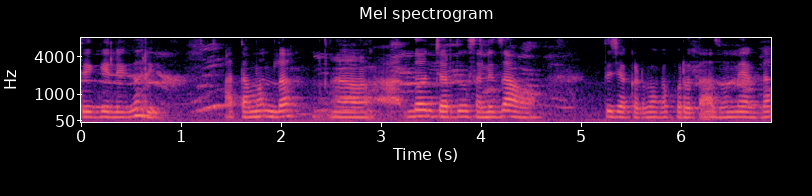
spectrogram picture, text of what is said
ते गेले घरी. आता म्हणलं दोन चार दिवसांनी जावं. तिच्याकडं बघा परत अजून एकदा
